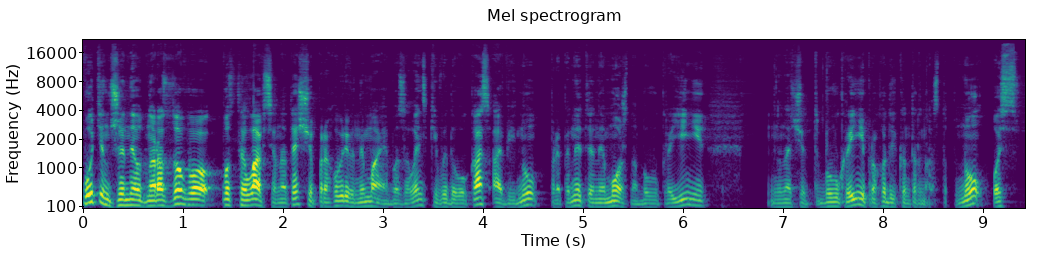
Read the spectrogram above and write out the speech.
Путін вже неодноразово посилався на те, що переговорів немає, бо Зеленський видав указ, а війну припинити не можна, бо в Україні, значить, бо в Україні проходить контрнаступ. Ну, ось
